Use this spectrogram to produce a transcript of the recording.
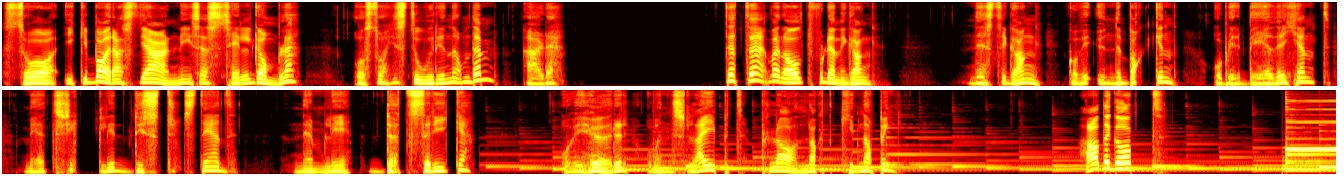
Så ikke bare er stjernene i seg selv gamle, også historiene om dem er det. Dette var alt for denne gang. Neste gang går vi under bakken og blir bedre kjent med et skikkelig dystert sted, nemlig Dødsriket. Og vi hører om en sleipt planlagt kidnapping. Ha det godt! you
